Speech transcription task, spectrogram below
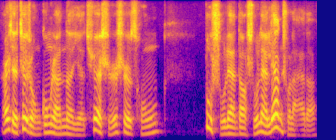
而且这种工人呢，也确实是从不熟练到熟练练出来的。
